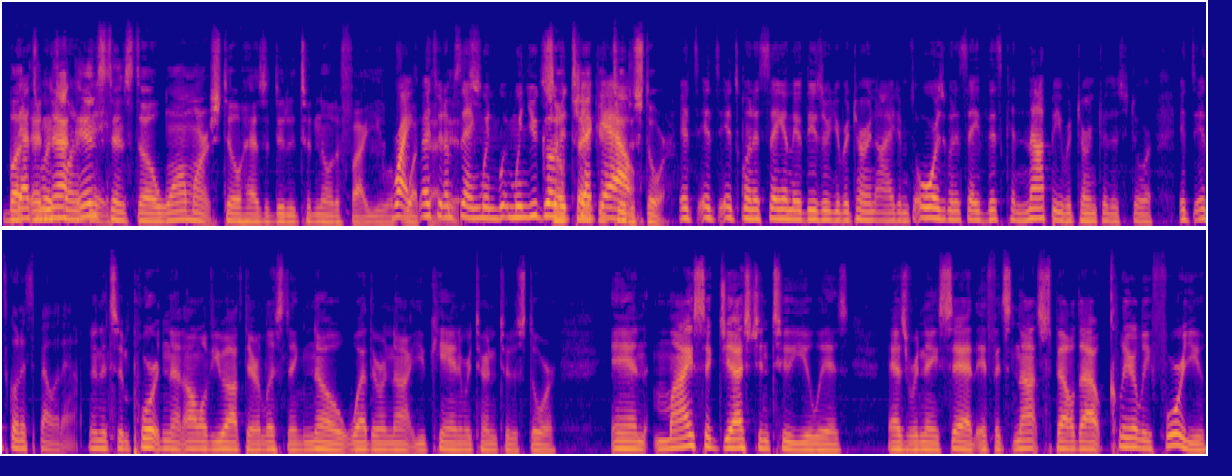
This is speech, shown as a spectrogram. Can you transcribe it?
but That's in where that gonna be. instance though, Walmart still has a duty to notify you of right? what that's that what I'm is. saying. When, when when you go So to take check it out to the store. it's it's it's going to say in there these are your return items, or it's going to say this cannot be returned to the store. It's it's going to spell it out. And it's important that all of you out there listening know whether or not you can return it to the store. And my suggestion to you is, as Renee said, if it's not spelled out clearly for you,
